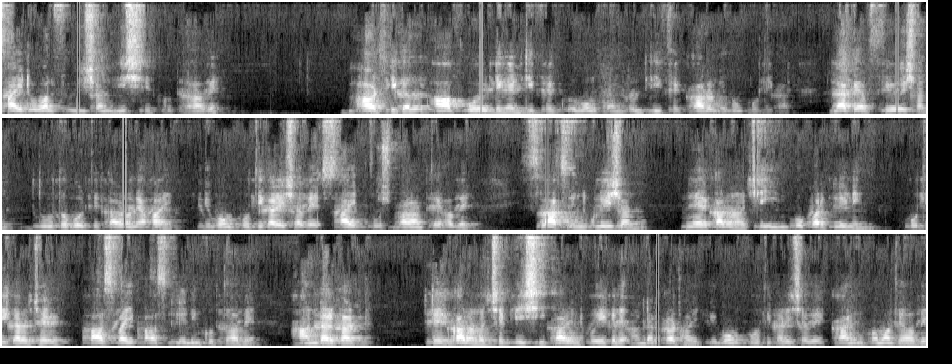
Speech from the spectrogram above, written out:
side wall position নিশ্চিত করতে হবে। ভার্টিক্যাল আপ ওয়েল্ডিং এর ডিফেক্ট এবং কন্ট্রোল ডিফেক্ট কারণ এবং প্রতিকার। ল্যাক অফ ফিউশন দ্রুত গতির কারণে হয় এবং প্রতিকার হিসাবে সাইড পুশ বাড়াতে হবে। স্লাক্স ইনক্লুশন এর কারণ হচ্ছে ইম্পোপার ক্লিনিং প্রতিকার হচ্ছে পাস বাই পাস ক্লিনিং করতে হবে। আন্ডারকাট এর কারণ হচ্ছে বেশি কারেন্ট হয়ে গেলে আন্ডারকাট হয় এবং প্রতিকার হিসাবে কারেন্ট কমাতে হবে।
